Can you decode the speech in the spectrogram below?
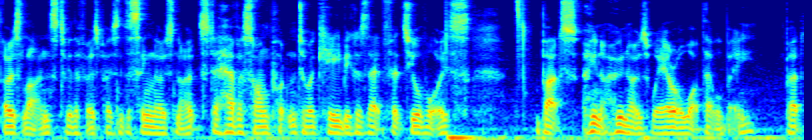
those lines, to be the first person to sing those notes, to have a song put into a key because that fits your voice. But you know, who knows where or what that will be. But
